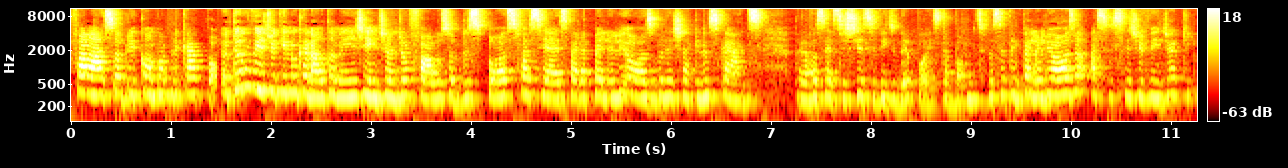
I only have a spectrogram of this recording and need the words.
falar sobre como aplicar pó. Eu tenho um vídeo aqui no canal também, gente, onde eu falo sobre os pós faciais para pele oleosa, vou deixar aqui nos cards para você assistir esse vídeo depois, tá bom? Se você tem pele oleosa, assista esse vídeo aqui.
